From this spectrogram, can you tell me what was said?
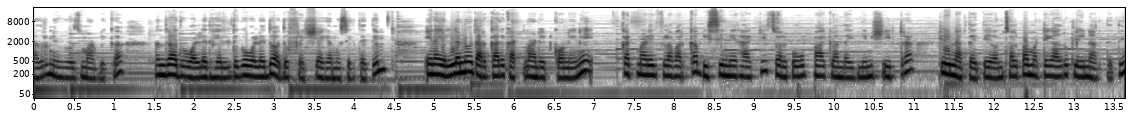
ಆದರೂ ನೀವು ಯೂಸ್ ಮಾಡ್ಬೇಕು. ಅಂದ್ರೆ ಅದು ಒಳ್ಳೇದು ಹೆಲ್ತ್ಗೂ ಒಳ್ಳೇದು, ಅದು ಫ್ರೆಶ್ ಆಗಿ ನಮಗೆ ಸಿಗ್ತೈತಿ. ಇನ್ನು ಎಲ್ಲನೂ ತರಕಾರಿ ಕಟ್ ಮಾಡಿ ಇಟ್ಕೊಂಡಿನಿ. ಕಟ್ ಮಾಡಿದ ಫ್ಲವರ್ಕ ಬಿಸಿ ನೀರು ಹಾಕಿ ಸ್ವಲ್ಪ ಉಪ್ಪು ಹಾಕಿ ಒಂದು ಐದು ನಿಮಿಷ ಇಟ್ಟರೆ ಕ್ಲೀನ್ ಆಗ್ತೈತಿ. ಒಂದು ಸ್ವಲ್ಪ ಮಟ್ಟಿಗೆ ಆದರೂ ಕ್ಲೀನ್ ಆಗ್ತೈತಿ.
